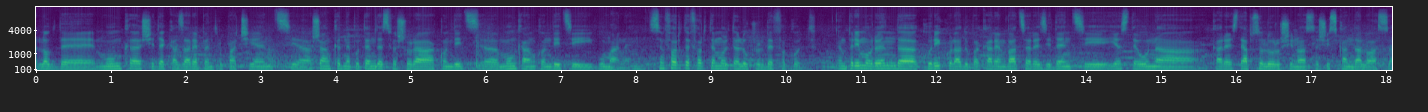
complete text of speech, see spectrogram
loc de muncă și de cazare pentru pacienți, așa încât ne putem desfășura condiți, munca în condiții umane. Sunt foarte, foarte multe lucruri de făcut. În primul rând, curicula după care învață rezidenții este una care este absolut rușinoasă și scandaloasă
